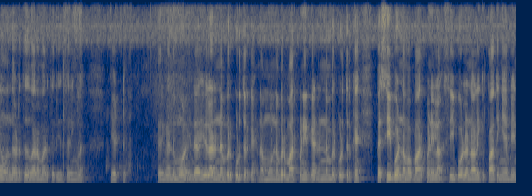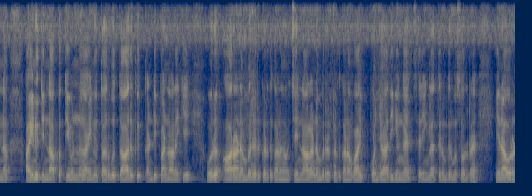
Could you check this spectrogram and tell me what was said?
தான் வந்து அடுத்தது வர மாதிரி தெரியுது. சரிங்களா? எட்டு. சரிங்களா? இந்த மூணு இந்த இதில் ரெண்டு நம்பர் கொடுத்துருக்கேன். நான் மூணு நம்பர் மார்க் பண்ணியிருக்கேன். ரெண்டு நம்பர் கொடுத்துருக்கேன். இப்போ சீபோர்டு நம்ம மார்க் பண்ணிடலாம். சீபோர்டில் நாளைக்கு பார்த்தீங்க அப்படின்னா ஐநூற்றி நாற்பத்தி ஒன்று ஐநூற்றி அறுபத்தாறுக்கு கண்டிப்பாக நாளைக்கு ஒரு ஆறாம் நம்பர் இருக்கிறதுக்கான சரி நாலாம் நம்பர் இருக்கிறதுக்கான வாய்ப்பு கொஞ்சம் அதிகங்க. சரிங்களா? திரும்ப திரும்ப சொல்கிறேன் ஏன்னா ஒரு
